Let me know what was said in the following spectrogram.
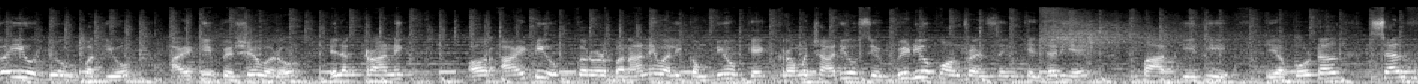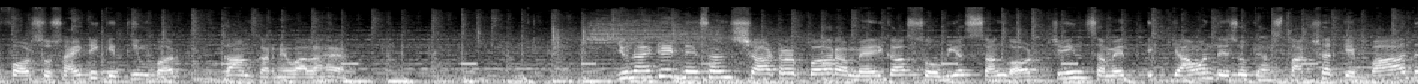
कई उद्योगपतियों, आईटी पेशेवरों, इलेक्ट्रॉनिक और आईटी उपकरण बनाने वाली कंपनियों के कर्मचारियों से वीडियो कॉन्फ्रेंसिंग के ज़रिए बात की थी। यह पोर्टल सेल्फ फॉर सोसाइटी की थीम पर काम करने वाला है। यूनाइटेड नेशंस चार्टर पर अमेरिका सोवियत संघ और चीन समेत इक्यावन देशों के हस्ताक्षर के बाद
